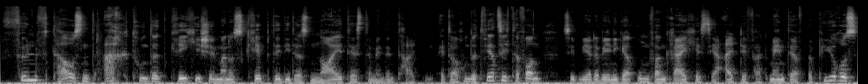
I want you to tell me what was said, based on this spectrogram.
5800 griechische Manuskripte, die das Neue Testament enthalten. Etwa 140 davon sind mehr oder weniger umfangreiche, sehr alte Fragmente auf Papyrus,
